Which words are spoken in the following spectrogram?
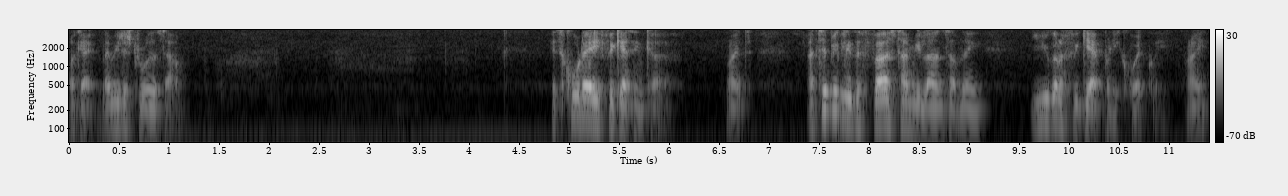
Okay, let me just draw this out. It's called a forgetting curve, right? And typically, the first time you learn something, you're going to forget pretty quickly, right?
